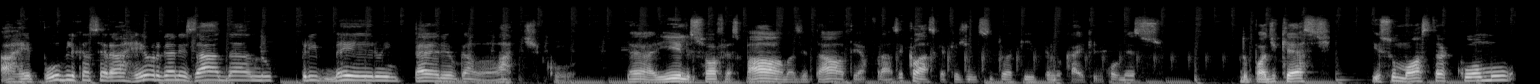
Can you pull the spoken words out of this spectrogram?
a República será reorganizada no primeiro Império Galáctico. Né? Aí ele sofre as palmas e tal, tem a frase clássica que a gente citou aqui pelo Kaique no começo do podcast. Isso mostra como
